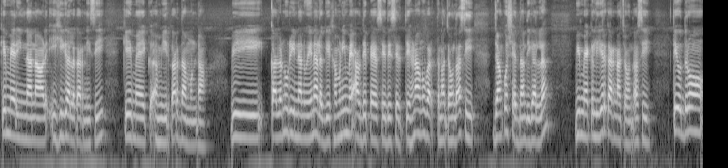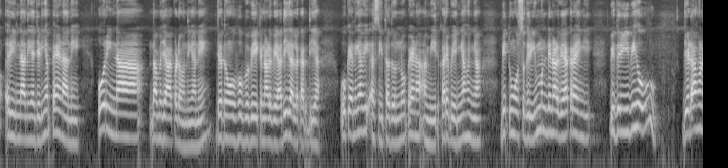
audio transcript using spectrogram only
ਕਿ ਮੈਂ ਰੀਨਾ ਨਾਲ ਇਹੀ ਗੱਲ ਕਰਨੀ ਸੀ ਕਿ ਮੈਂ ਇੱਕ ਅਮੀਰ ਘਰ ਦਾ ਮੁੰਡਾ। ਵੀ ਕੱਲ ਨੂੰ ਰੀਨਾ ਨੂੰ ਇਹ ਨਾ ਲੱਗੇ ਖਮਣੀ, ਮੈਂ ਆਪਦੇ ਪੈਸੇ ਦੇ ਸਿਰ ਤੇ ਹਨਾ ਉਹਨੂੰ ਵਰਤਣਾ ਚਾਹੁੰਦਾ ਸੀ ਜਾਂ ਕੁਛ ਇਦਾਂ ਦੀ ਗੱਲ, ਵੀ ਮੈਂ ਕਲੀਅਰ ਕਰਨਾ ਚਾਹੁੰਦਾ ਸੀ। ਤੇ ਉਧਰੋਂ ਰੀਨਾ ਦੀਆਂ ਜਿਹੜੀਆਂ ਭੈਣਾਂ ਨੇ, ਉਹ ਰੀਨਾ ਦਾ ਮਜ਼ਾਕ ਉਡਾਉਂਦੀਆਂ ਨੇ। ਜਦੋਂ ਉਹ ਵਿਵੇਕ ਨਾਲ ਵਿਆਹ ਦੀ ਗੱਲ ਕਰਦੀ ਆ, ਉਹ ਕਹਿੰਦੀਆਂ ਵੀ ਅਸੀਂ ਤਾਂ ਦੋਨੋਂ ਭੈਣਾਂ ਅਮੀਰ ਘਰ ਵਿਆਹੀਆਂ ਹੋਈਆਂ, ਵੀ ਤੂੰ ਉਸ ਗਰੀਬ ਮੁੰਡੇ ਨਾਲ ਵਿਆਹ ਕਰਾਏਂਗੀ, ਵੀ ਗਰੀਬ ਹੀ ਹੋਊ। ਜਿਹੜਾ ਹੁਣ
